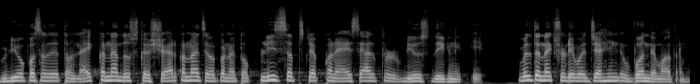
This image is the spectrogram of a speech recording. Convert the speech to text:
वीडियो पसंद है तो लाइक करना, दोस्तों शेयर करना, चैनल करना तो प्लीज़ सब्सक्राइब करना, ऐसे हेल्पफुल वीडियोस देखने के लिए। मिलते नेक्स्ट वीडियो में। जय हिंद, वंदे मातरम।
